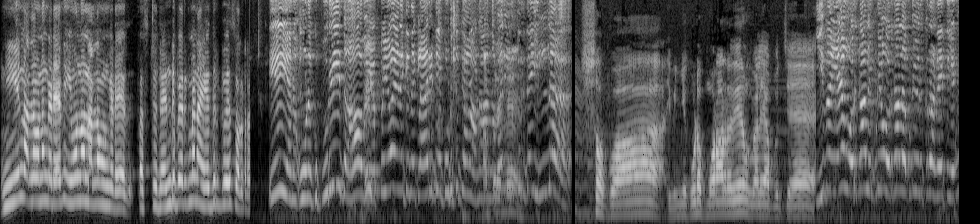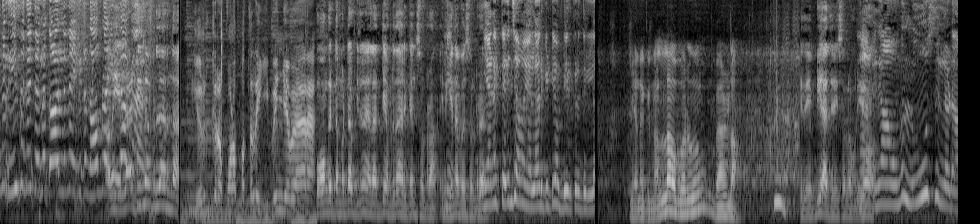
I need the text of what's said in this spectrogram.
நீயும் நல்லவனும் கிடையாது இவனும் நல்லவன் கிடையாது. ஃபர்ஸ்ட் ரெண்டு பேருக்குமே நான் எதிர்க்கவே சொல்றேன். ஏய் எனக்கு உனக்கு புரியுதா? அவன் எப்பயோ எனக்கு இந்த கிளாரிட்டியை கொடுத்துட்டான். நான் அந்த மாதிரி இருக்கிறதே இல்ல. சோப்பா இவங்க கூட போராடுறதே நமக்கு வேலையா போச்சு. இவன் ஏன் ஒரு நாள் இப்படி ஒரு நாள் அப்படி இருக்கிறான் நேத்து என்ன ரீசனே தெரியல காலையில இருந்து என்கிட்ட நார்மலா அவன் எல்லாத்தையுமே அப்படிதான் இருந்தான். இருக்கிற குழப்பத்துல இவங்க வேற. உங்ககிட்ட மட்டும் அப்படிதான் எல்லாத்தையும் அப்படிதான் இருக்கேன்னு சொல்றான். இதுக்கு என்ன பதில் சொல்ற? எனக்கு தெரிஞ்ச அவன் எல்லார்கிட்டயும் அப்படி இருக்கிறது இல்ல. எனக்கு நல்லா வருதும் வேண்டாம். இதை எப்படி ஆதிரை சொல்ல முடியும்? நான் ஒன்னும் லூஸ் இல்லடா.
